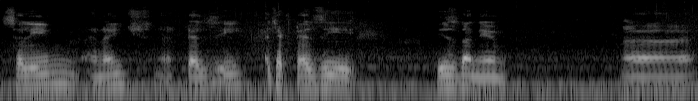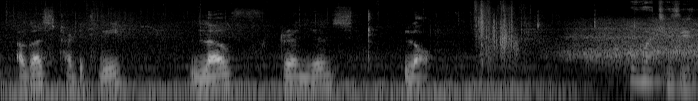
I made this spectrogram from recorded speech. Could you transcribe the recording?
Salim Hanaj Tazi. Acha Tazi is the name. Uh, August 33. Love Transcends Law. What is it?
